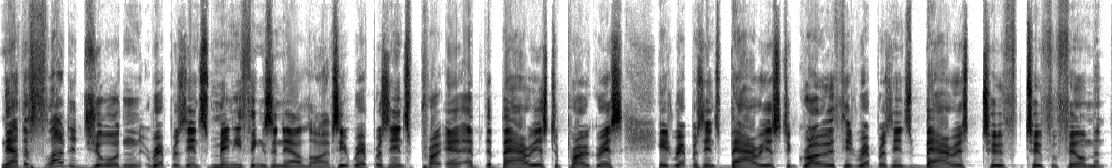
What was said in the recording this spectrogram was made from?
Now, the flooded Jordan represents many things in our lives. It represents pro, uh, uh, the barriers to progress, it represents barriers to growth, it represents barriers to, to fulfillment.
